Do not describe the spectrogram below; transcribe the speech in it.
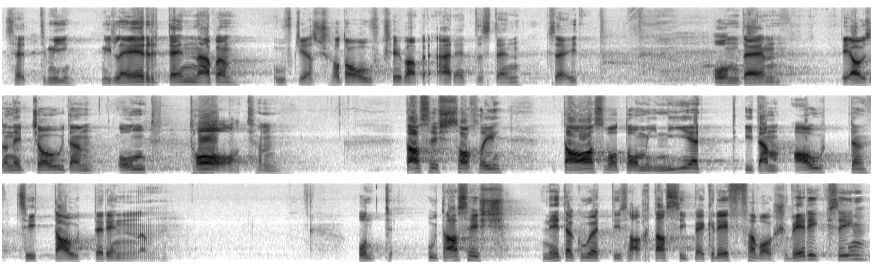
Das hat mein, mein Lehrer dann eben aufgeschrieben. Ich habe es schon hier aufgeschrieben, aber er hat es dann gesagt. Und ähm, bin also nicht schuld. Ähm, und Tod. Das ist so ein das, was dominiert in diesem alten Zeitalter. Und, und das ist nicht eine gute Sache. Das sind Begriffe, die schwierig sind.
